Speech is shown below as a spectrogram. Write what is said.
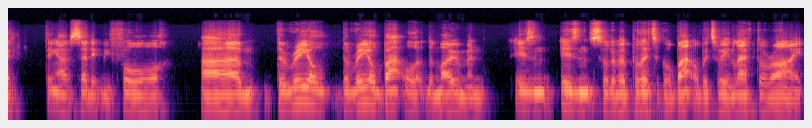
I think I've said it before. Um, the real the real battle at the moment isn't isn't sort of a political battle between left or right.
